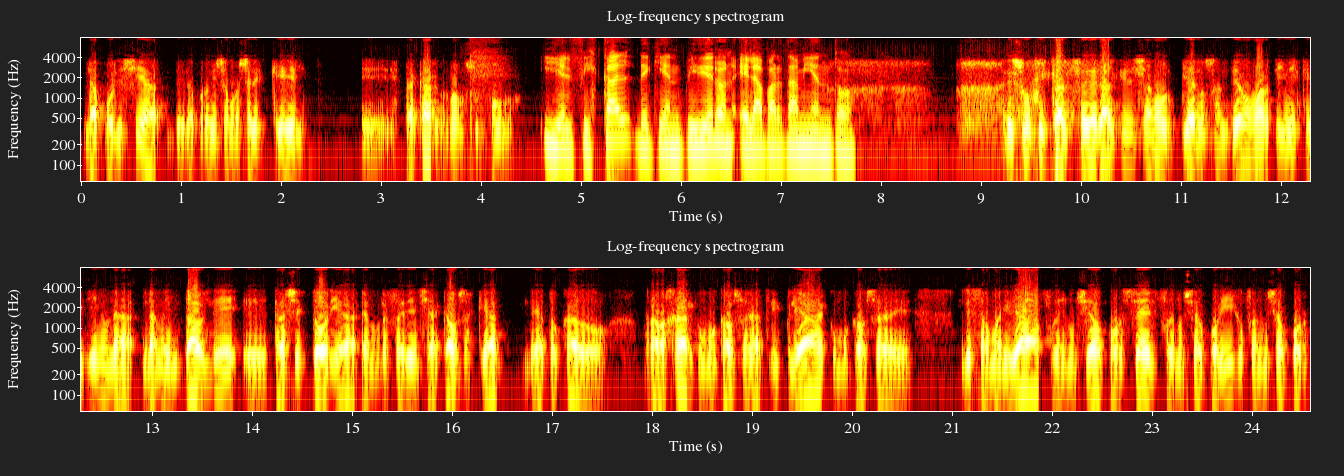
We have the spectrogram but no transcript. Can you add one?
la policía de la provincia de Buenos Aires, que él eh, está a cargo, ¿no? Supongo. ¿Y el fiscal de quien pidieron el apartamiento? Es un fiscal federal que se llama Urpiano Santiago Martínez, que tiene una lamentable eh, trayectoria en referencia a causas que ha, le ha tocado trabajar como causa de la AAA, como causa de lesa humanidad, fue denunciado por CEL, fue denunciado por Hijo, fue denunciado por,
